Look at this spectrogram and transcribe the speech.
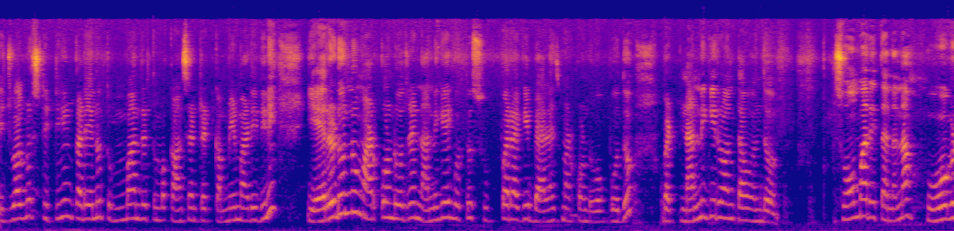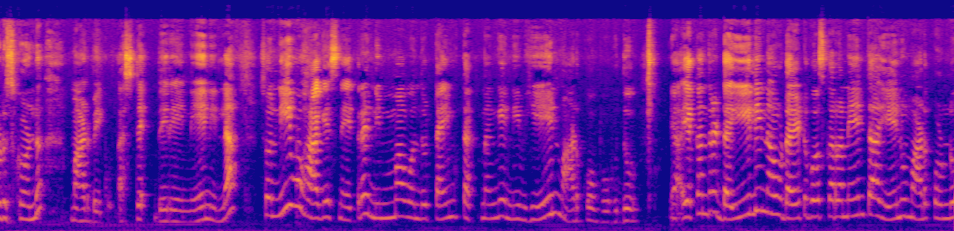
ನಿಜವಾಗ್ಲೂ ಸ್ಟಿಚಿಂಗ್ ಕಡೆಯೂ ತುಂಬ ಅಂದರೆ ತುಂಬ ಕಾನ್ಸಂಟ್ರೇಟ್ ಕಮ್ಮಿ ಮಾಡಿದ್ದೀನಿ. ಎರಡನ್ನೂ ಮಾಡ್ಕೊಂಡು ಹೋದರೆ ನನಗೆ ಗೊತ್ತು ಸೂಪರಾಗಿ ಬ್ಯಾಲೆನ್ಸ್ ಮಾಡ್ಕೊಂಡು ಹೋಗ್ಬೋದು. ಬಟ್ ನನಗಿರುವಂತ ಒಂದು ಸೋಮಾರಿತನನ ಹೋಗಡಿಸ್ಕೊಂಡು ಮಾಡಬೇಕು. ಅಷ್ಟೇ, ಬೇರೆ ಇನ್ನೇನಿಲ್ಲ. ಸೊ ನೀವು ಹಾಗೆ ಸ್ನೇಹಿತರೆ, ನಿಮ್ಮ ಒಂದು ಟೈಮ್ ತಕ್ಕನಂಗೆ ನೀವು ಏನು ಮಾಡ್ಕೋಬಹುದು? ಯಾಕಂದ್ರೆ ಡೈಲಿ ನಾವು ಡಯಟ್ಗೋಸ್ಕರನೇ ಅಂತ ಏನು ಮಾಡಿಕೊಂಡು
